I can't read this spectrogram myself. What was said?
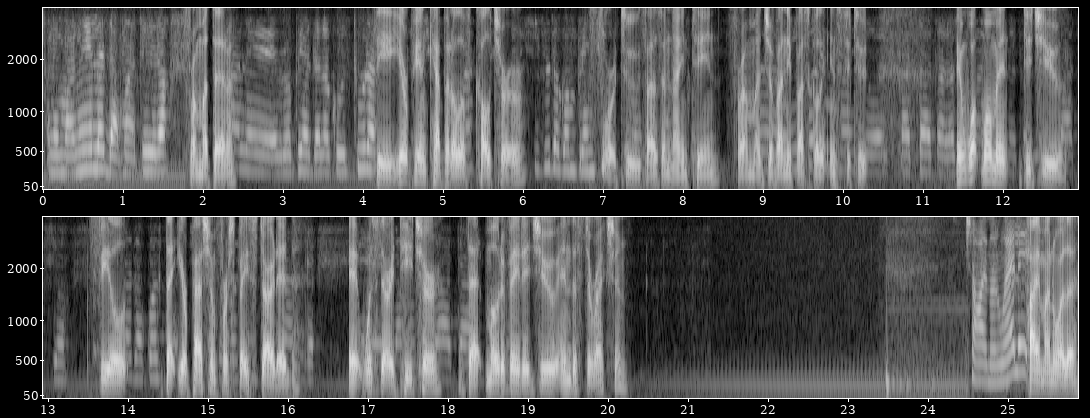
sono Emanuele da Matera, from Matera, Capitale Europea della Cultura, the European Capital of Culture for 2019 from Giovanni Pascoli Institute. Quando è scattata la In what moment did you feel that your passion for space started? It, was there a teacher that motivated you in this direction? Ciao Emanuele. Hi, Emanuele,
